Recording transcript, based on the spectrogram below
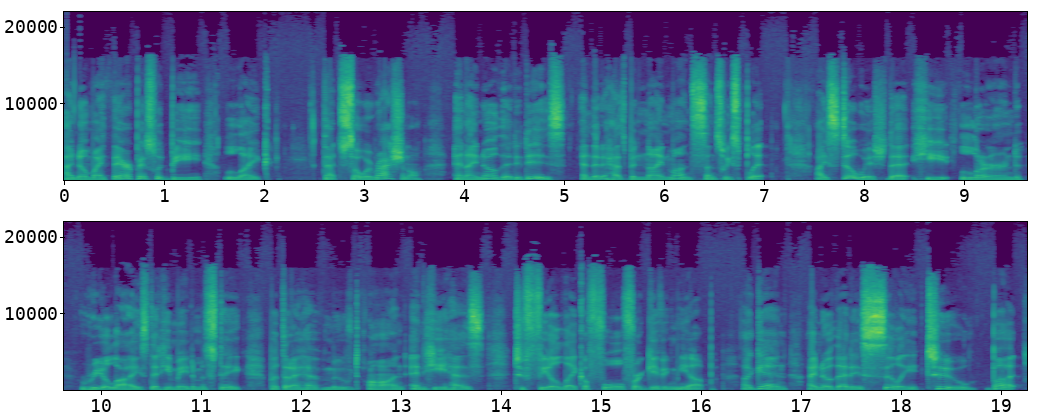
I know my therapist would be like, that's so irrational. And I know that it is, and that it has been nine months since we split. I still wish that he learned, realized that he made a mistake, but that I have moved on and he has to feel like a fool for giving me up. Again, I know that is silly too, but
